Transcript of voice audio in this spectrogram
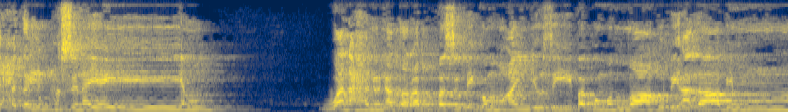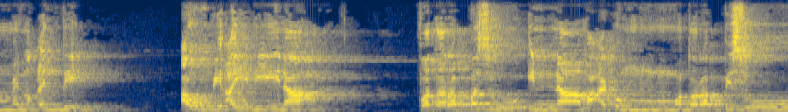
إحدى الحسنيين ونحن نتربص بكم أن يصيبكم الله بعذاب من عنده أو بأيدينا فتربصوا إنا معكم متربصون.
